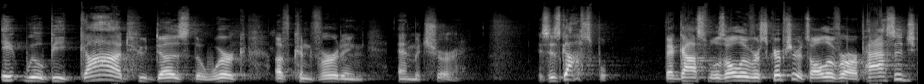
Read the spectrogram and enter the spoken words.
It will be God who does the work of converting and maturing. It's His gospel. That gospel is all over Scripture. It's all over our passage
